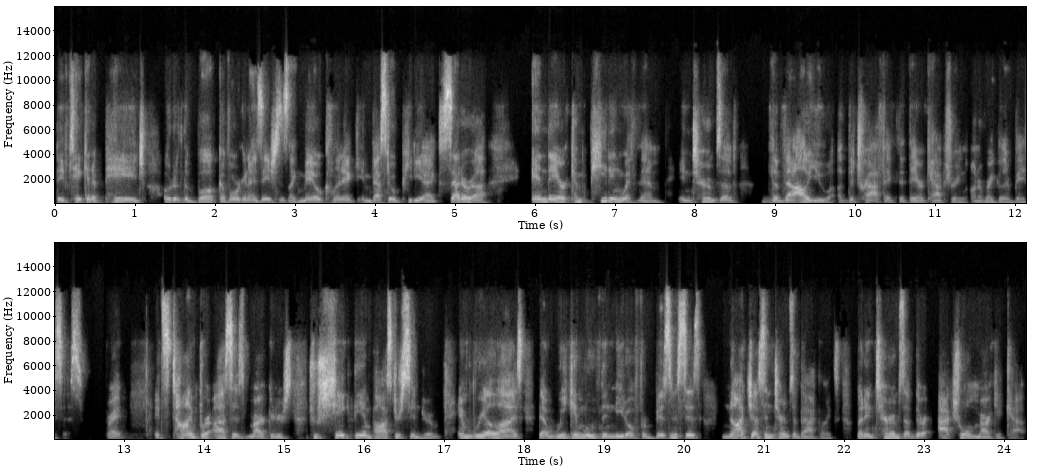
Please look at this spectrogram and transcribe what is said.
They've taken a page out of the book of organizations like Mayo Clinic, Investopedia, et cetera, and they are competing with them in terms of the value of the traffic that they are capturing on a regular basis right? It's time for us as marketers to shake the imposter syndrome and realize that we can move the needle for businesses, not just in terms of backlinks, but in terms of their actual market cap.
